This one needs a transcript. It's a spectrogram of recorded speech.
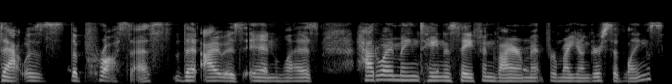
that was the process that I was in was how do I maintain a safe environment for my younger siblings?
